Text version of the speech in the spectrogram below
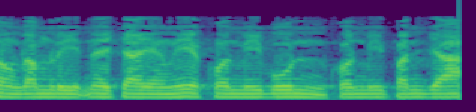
ต้องดำริในใจอย่างนี้ คนมีบุญ คนมีปัญญา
